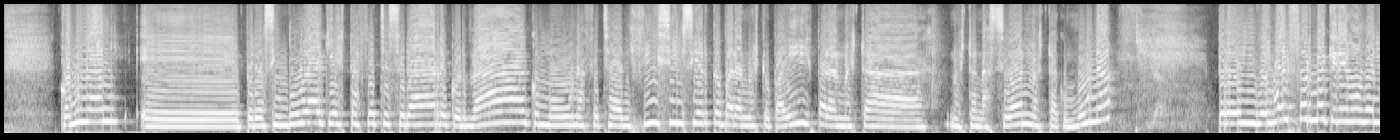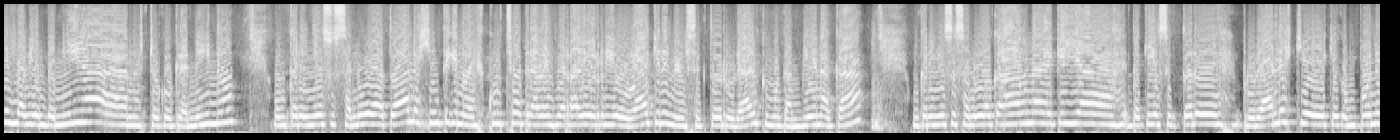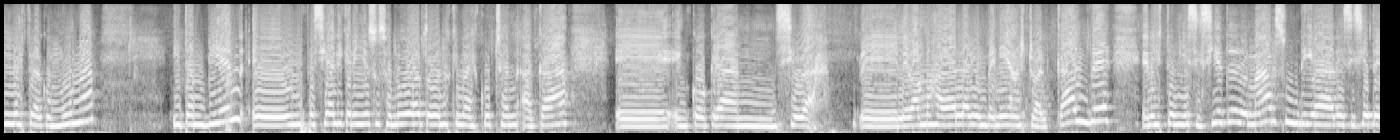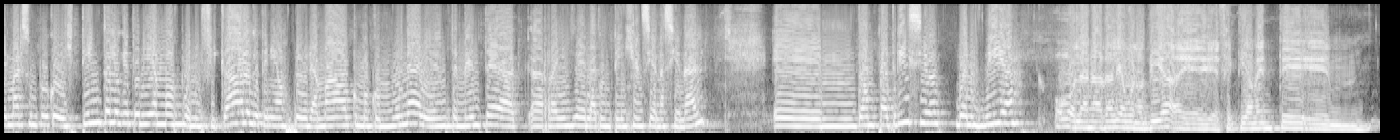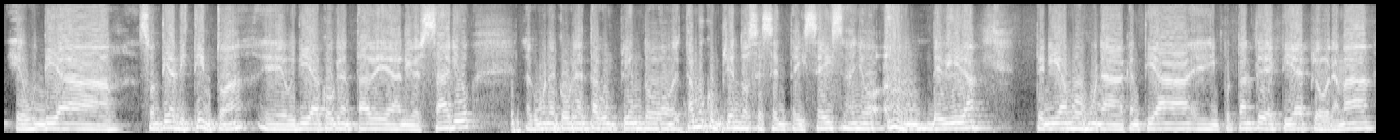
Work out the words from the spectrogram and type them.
comunal, eh, pero sin duda que esta fecha será recordada como una fecha difícil, ¿cierto?, para nuestro país, para nuestra, nuestra nación, nuestra comuna. Pero de igual forma queremos darles la bienvenida a nuestro cocranino, un cariñoso saludo a toda la gente que nos escucha a través de Radio Río Báquer en el sector rural, como también acá. Un cariñoso saludo a cada uno de, de aquellos sectores rurales que, componen nuestra comuna. Y también eh, un especial y cariñoso saludo a todos los que nos escuchan acá eh, en Cocran Ciudad. Eh, le vamos a dar la bienvenida a nuestro alcalde en este 17 de marzo, un día 17 de marzo un poco distinto a lo que teníamos planificado, lo que teníamos programado como comuna, evidentemente a, raíz de la contingencia nacional. Eh, don Patricio, buenos días. Hola Natalia, buenos días. Eh, efectivamente es un día, son días distintos. ¿ah? hoy día Cochrane está de aniversario. La comuna de Cochrane está cumpliendo, estamos cumpliendo 66 años de vida teníamos una cantidad eh, importante de actividades programadas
